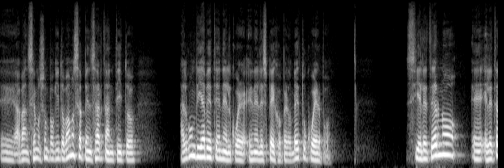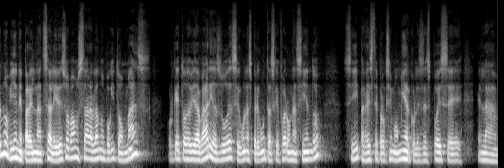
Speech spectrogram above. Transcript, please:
eh, avancemos un poquito, vamos a pensar tantito. Algún día vete en el, en el espejo, pero ve tu cuerpo. Si el Eterno, eh, el Eterno viene para el Natsal, y de eso vamos a estar hablando un poquito más, porque hay todavía varias dudas según las preguntas que fueron haciendo. ¿Sí? para este próximo miércoles, después eh, en, la,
